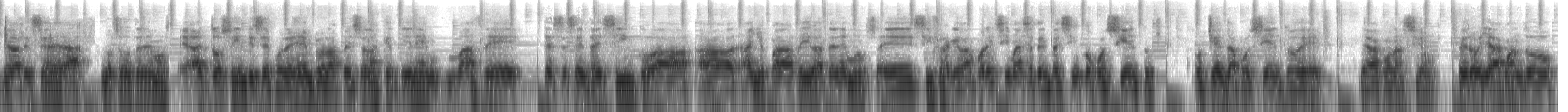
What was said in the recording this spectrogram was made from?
de, la tercera edad, nosotros tenemos altos índices, por ejemplo, las personas que tienen más de, de 65 a, a años para arriba, tenemos eh, cifras que van por encima del 75%. 80% de, de vacunación. Pero ya cuando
